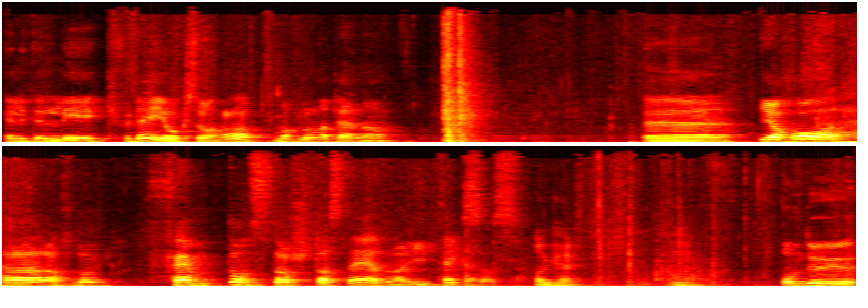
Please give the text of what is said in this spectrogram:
en liten lek för dig också. Ja. Man får låna pennan. Eh, jag har här alltså de 15 största städerna i Texas. Okej. Mm. Om du...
